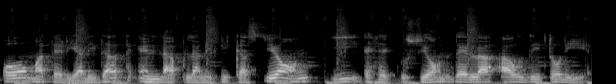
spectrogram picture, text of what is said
o materialidad en la planificación y ejecución de la auditoría.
